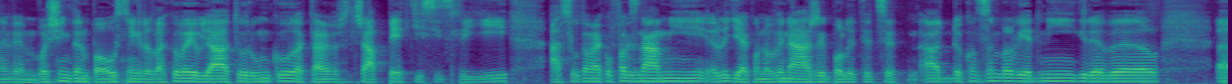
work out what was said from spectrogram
nevím, Washington Post, někdo takovej udělá tu růmku, tak tam je prostě třeba pět tisíc lidí a jsou tam jako fakt známí lidi, jako novináři, politici a dokonce jsem byl v jedný, kde byl uh,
